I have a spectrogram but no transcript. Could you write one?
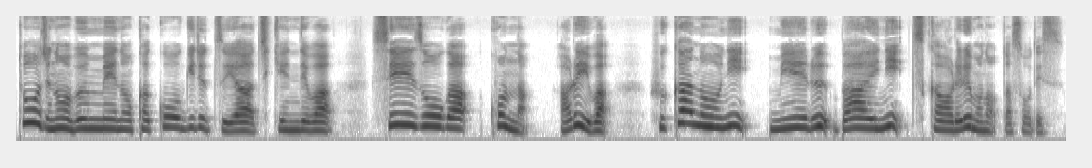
当時の文明の加工技術や知見では製造が困難、あるいは不可能に見える場合に使われるものだそうです。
